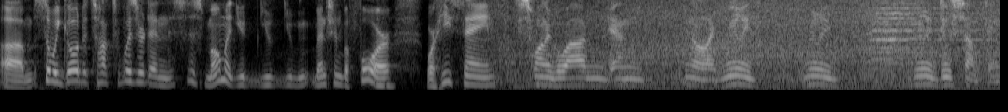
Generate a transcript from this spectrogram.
Um, so we go to talk to Wizard, and this is this moment you you, you mentioned before where he's saying, I just want to go out and, and you know like really really really do something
